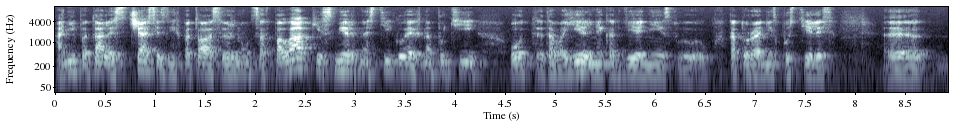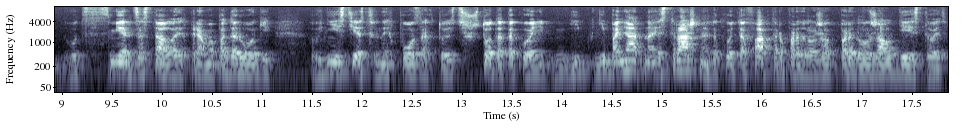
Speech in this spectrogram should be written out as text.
они пытались, часть из них пыталась вернуться в палатки, смерть настигла их на пути от этого ельника, где они, в который они спустились. Э, вот смерть застала их прямо по дороге в неестественных позах, то есть что-то такое непонятное и страшное, какой-то фактор продолжал, продолжал действовать.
